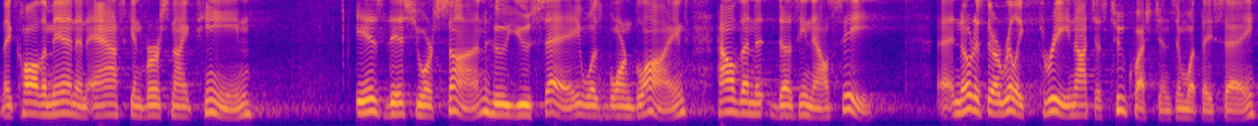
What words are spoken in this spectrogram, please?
They call them in and ask in verse 19, Is this your son who you say was born blind? How then does he now see? Uh, notice there are really three, not just two questions in what they say.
